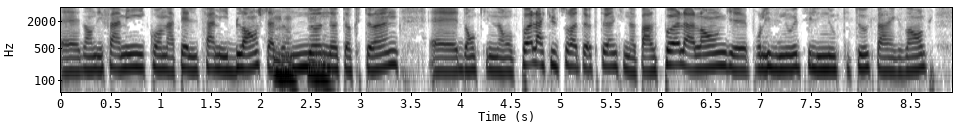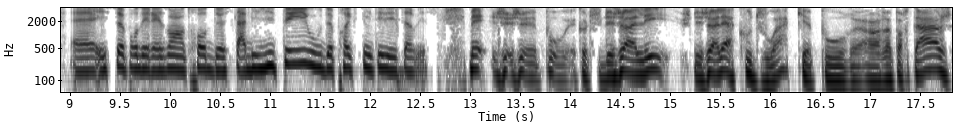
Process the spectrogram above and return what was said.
euh, dans des familles qu'on appelle familles blanches, c'est-à-dire mhm, non mhm. autochtones, euh, donc qui n'ont pas la culture autochtone, qui ne parlent pas la langue. Euh, pour les Inuits, c'est l'Inuktitut, par exemple, euh, et ça pour des raisons entre autres de stabilité ou de proximité des services. Mais je, je pour, écoute, je suis déjà allé, je suis déjà allé à Coudjouac pour un reportage.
